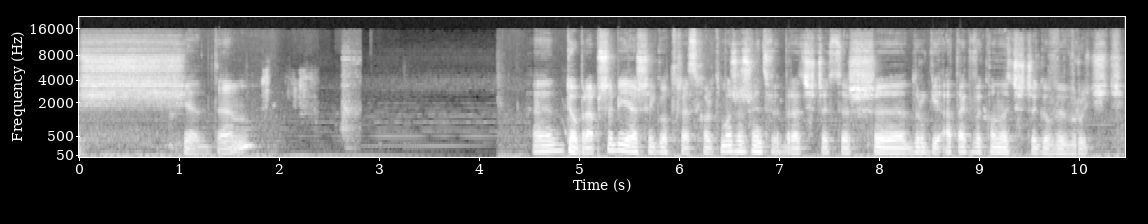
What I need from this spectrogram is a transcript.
7. E, Dobra, przebijasz jego threshold. Możesz więc wybrać, czy chcesz e, drugi atak wykonać, czy go wywrócić.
